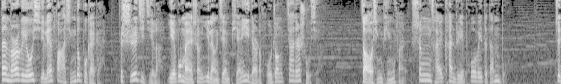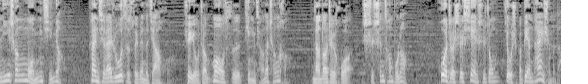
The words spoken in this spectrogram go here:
但玩个游戏连发型都不该改，这十几级了也不买上一两件便宜点的服装，加点属性，造型平凡，身材看着也颇为的单薄，这昵称莫名其妙，看起来如此随便的家伙，却有着貌似挺强的称号，难道这货是深藏不露？”或者是现实中就是个变态什么的。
